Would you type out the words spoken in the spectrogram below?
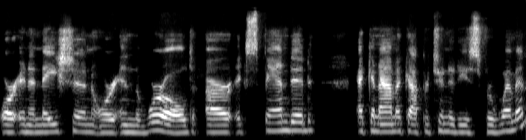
or in a nation or in the world are expanded economic opportunities for women,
